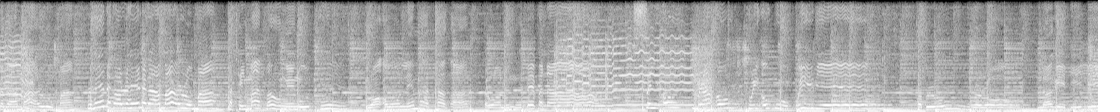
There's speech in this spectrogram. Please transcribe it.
တကမရူမာရဟဲတကရဟဲတကမရူမာတထိန်မသုံးငင်ကိုထဲရောအဝလင်းမထကတော်လုံးကိုပဲပနာစိန်အောင်မရအောင်ခွေအုပ်ကိုပွေးပြေကဘရုံရောလာခဲ့ဒီလေ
